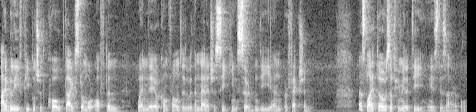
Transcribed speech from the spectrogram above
I believe people should quote Dijkstra more often when they are confronted with a manager seeking certainty and perfection. A slight dose of humility is desirable.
